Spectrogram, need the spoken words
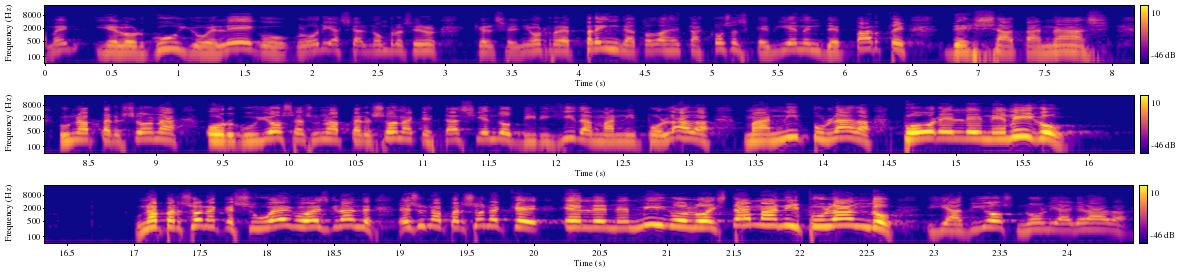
Amén. Y el orgullo, el ego, gloria sea el nombre del Señor, que el Señor reprenda todas estas cosas que vienen de parte de Satanás. Una persona orgullosa es una persona que está siendo dirigida, manipulada, manipulada por el enemigo. Una persona que su ego es grande es una persona que el enemigo lo está manipulando y a Dios no le agrada.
